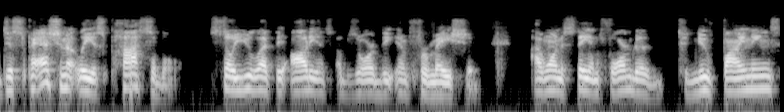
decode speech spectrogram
dispassionately as possible. So you let the audience absorb the information. I want to stay informed to, to new findings,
